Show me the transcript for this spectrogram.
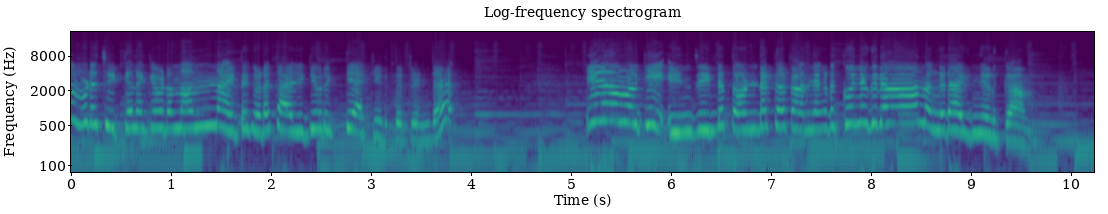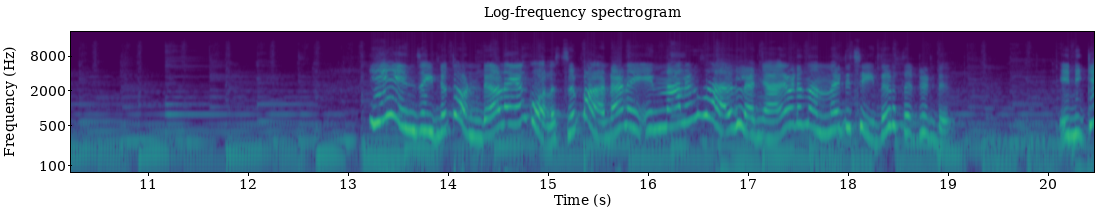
നമ്മുടെ ചിക്കനൊക്കെ ഇവിടെ നന്നായിട്ട് ഇവിടെ കഴുകി വൃത്തിയാക്കി എടുത്തിട്ടുണ്ട് ഇനി നമ്മൾക്ക് ഇഞ്ചിന്റെ തൊണ്ടൊക്കെ കളഞ്ഞങ്ങടെ കുനുകുരാന്ന് അങ്ങോട്ട് അരിഞ്ഞെടുക്കാം. ഇഞ്ചിന്റെ തൊണ്ട കളയാൻ കുറച്ച് പാടാണ്. എന്നാലും ഞാൻ ഇവിടെ നന്നായിട്ട് ചെയ്തെടുത്തിട്ടുണ്ട്. എനിക്ക്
